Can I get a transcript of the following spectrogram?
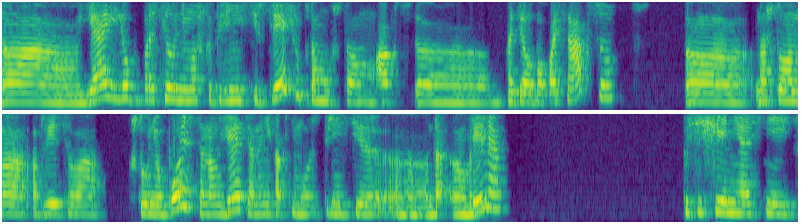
А, я ее попросила немножко перенести встречу, потому что акци... Э, хотела попасть на акцию, на что она ответила, что у нее поезд, она уезжает, и она никак не может перенести время посещения с ней,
